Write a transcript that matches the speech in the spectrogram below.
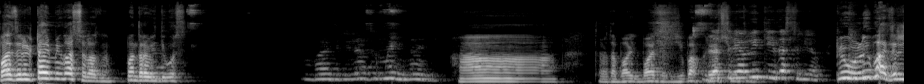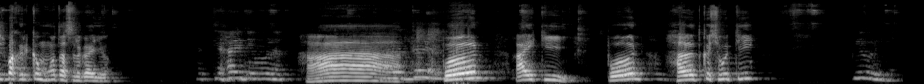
बाजरी टायमिंग असेल अजून पंधरा वीस दिवस. बाजरीला अजून हा तर आता बाई बाजरीची भाकरी अशी दसऱ्या पिवळी बाजरीची भाकरी कम होत असेल काय हा. पण ऐकी पण हळद कशी होती? पिवळी.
